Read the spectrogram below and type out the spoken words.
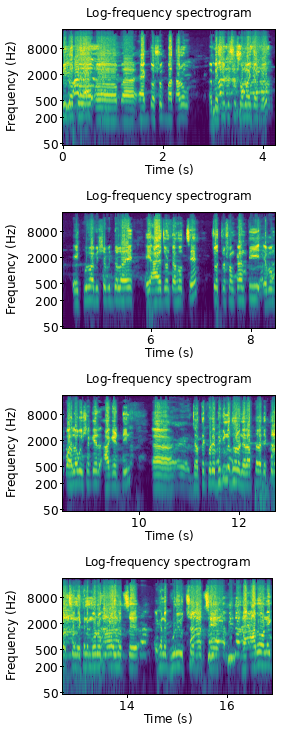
বিগত এক দশক বা তারও বেশি কিছু সময় যাব এই খুলনা বিশ্ববিদ্যালয়ে এই আয়োজনটা হচ্ছে। চৈত্র সংক্রান্তি এবং পয়লা বৈশাখের আগের দিন যাতে করে বিভিন্ন ধরনের, আপনারা দেখতে পাচ্ছেন এখানে মোরগ লড়াই হচ্ছে, এখানে ঘুড়ি উৎসব হচ্ছে, বা আরও অনেক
